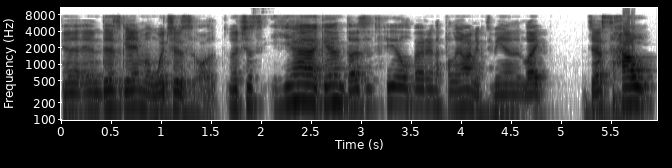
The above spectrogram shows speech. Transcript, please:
in, in this game, which is which is yeah again doesn't feel very Napoleonic to me, and like just how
